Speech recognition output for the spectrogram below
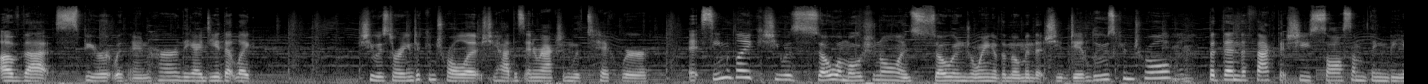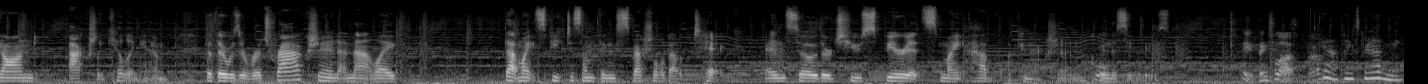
of that spirit within her. The idea that like she was starting to control it. She had this interaction with Tick where it seemed like she was so emotional and so enjoying of the moment that she did lose control. Mm-hmm. But then the fact that she saw something beyond actually killing him, that there was a retraction and that like that might speak to something special about Tick. And so their two spirits might have a connection Cool. in the series. Hey, thanks a lot. Yeah, thanks for having me.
